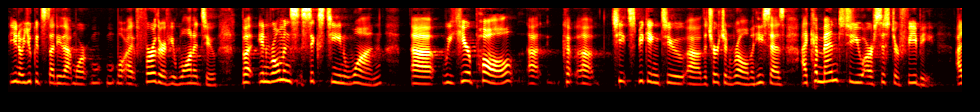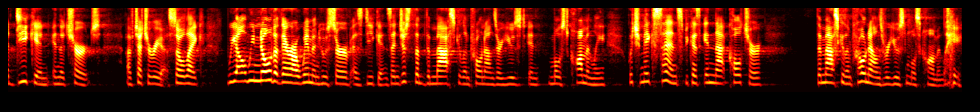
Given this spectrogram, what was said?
you know, you could study that more, more uh, further if you wanted to. But in Romans 16 1, uh, we hear Paul uh, uh, speaking to the church in Rome, and he says, I commend to you our sister Phoebe, a deacon in the church of Caesarea. So, like, we, all, we know that there are women who serve as deacons, and just the, the masculine pronouns are used in most commonly, which makes sense because in that culture, the masculine pronouns were used most commonly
